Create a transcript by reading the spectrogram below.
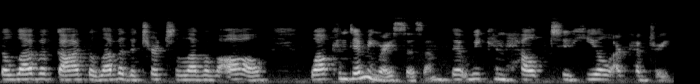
the love of God, the love of the church, the love of all, while condemning racism, that we can help to heal our country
